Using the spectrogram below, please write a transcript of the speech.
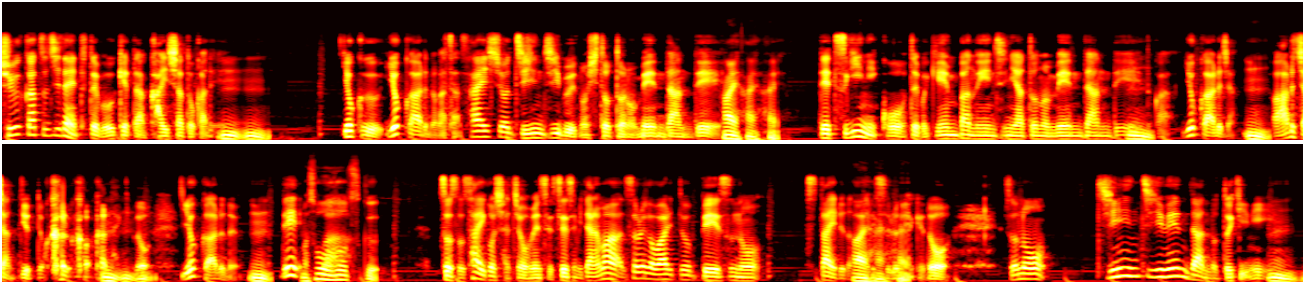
就活時代に例えば受けた会社とかで、うんうん。よくよくあるのがさ最初人事部の人との面談で、はいはいはいで次にこう例えば現場のエンジニアとの面談でうん。とか、よくあるじゃん。うん。あるじゃんって言ってわかるかわかんないけど、よくあるのよ。で、まあ想像つく。そうそう最後社長面接ですみたいなまあそれが割とベースのスタイルだったりするんだけど、その人事面談の時に、うん。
